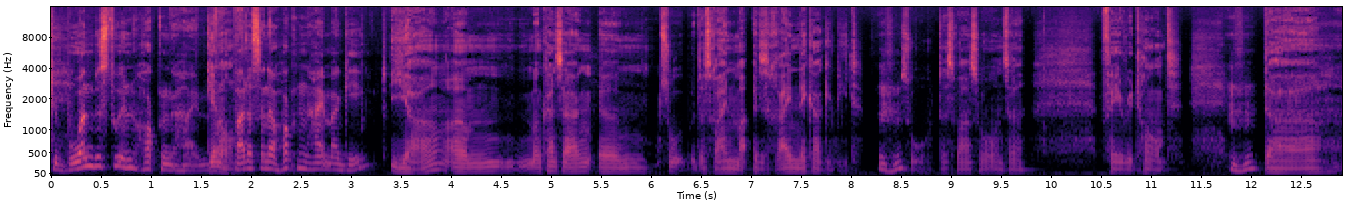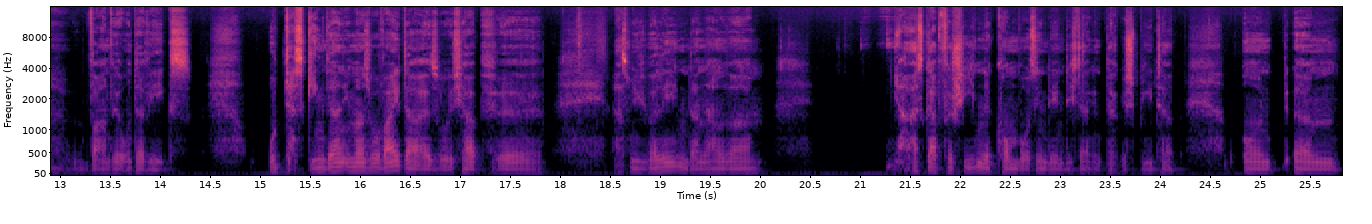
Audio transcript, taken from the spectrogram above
Geboren bist du in Hockenheim. Genau. War das in der Hockenheimer Gegend? Ja, ähm, man kann sagen, ähm, so das Rhein-Neckar-Gebiet. Mhm. So, das war so unser Favorite Haunt. Mhm. Da waren wir unterwegs. Und das ging dann immer so weiter. Also ich habe, äh, lass mich überlegen, dann haben wir, ja, es gab verschiedene Kombos, in denen ich da, da gespielt habe. Und ähm,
